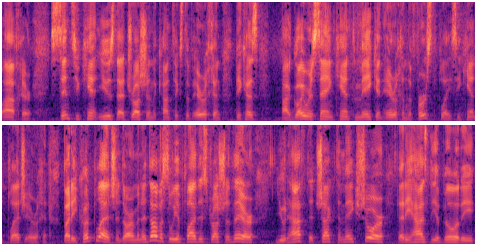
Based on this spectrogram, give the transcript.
acher. Since you can't use that drasha in the context of erichin, because a guy we're saying can't make an erich in the first place. He can't pledge erich, but he could pledge nedarim and nedavas. So we apply this drasha there you'd have to check to make sure that he has the ability,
